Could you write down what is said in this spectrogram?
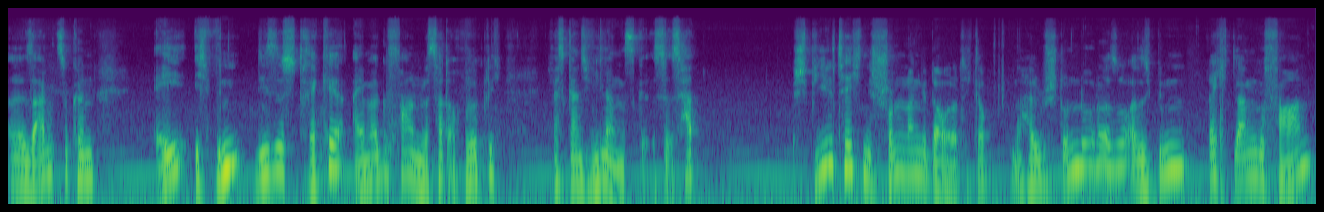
äh, sagen zu können, ey, ich bin diese Strecke einmal gefahren. Und das hat auch wirklich, ich weiß gar nicht, wie lange es, es, es hat spieltechnisch schon lang gedauert. Ich glaube, eine halbe Stunde oder so. Also ich bin recht lang gefahren,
